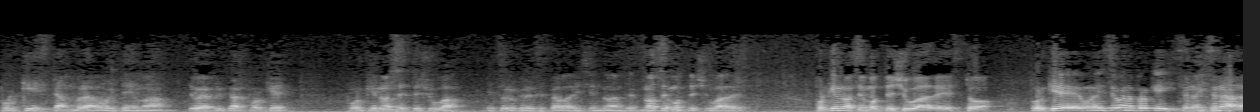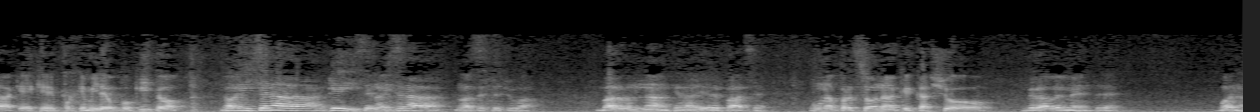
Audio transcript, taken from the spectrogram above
¿Por qué es tan bravo el tema? Te voy a explicar por qué. Porque no haces teyubá. Eso es lo que les estaba diciendo antes. No hacemos teyubá de esto. ¿Por qué no hacemos teyubá de esto? Porque uno dice, bueno, ¿pero qué hice? No hice nada. ¿Qué? ¿Qué? Porque miré un poquito. No hice nada. ¿Qué hice? No hice nada. No haces teyubá. Nan, que nadie le pase. Una persona que cayó gravemente. Bueno,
